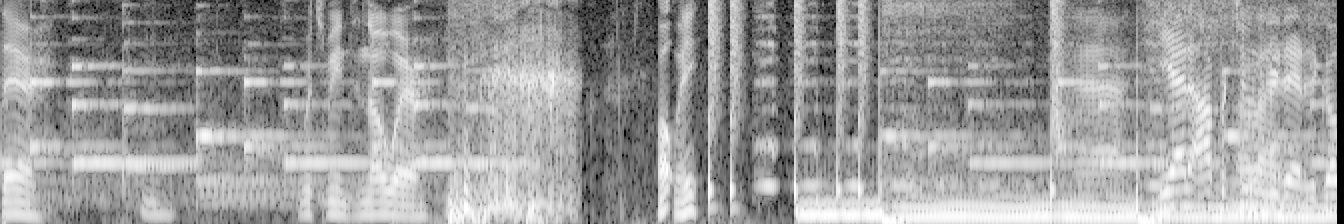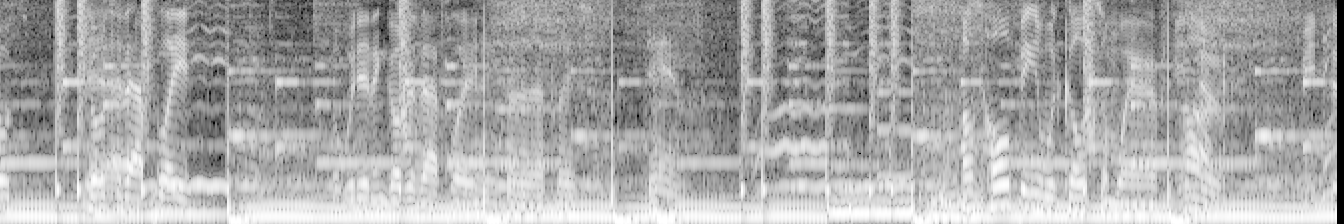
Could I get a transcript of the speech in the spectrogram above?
There. Which means nowhere. oh wait. Yeah. He had an opportunity All right. there to go go to that place, but we didn't go to that place. Go to that place. Damn. I was hoping it would go somewhere. Fuck. Me too.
